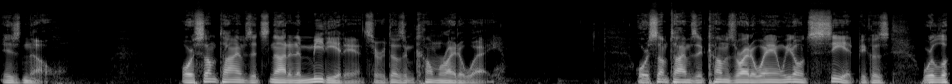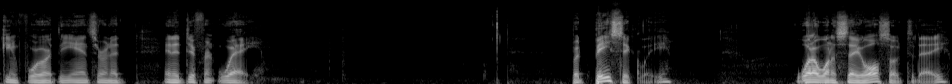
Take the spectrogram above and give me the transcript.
is no. Or sometimes it's not an immediate answer, it doesn't come right away. Or sometimes it comes right away and we don't see it because we're looking for the answer in a, in a different way. But basically, what I want to say also today,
